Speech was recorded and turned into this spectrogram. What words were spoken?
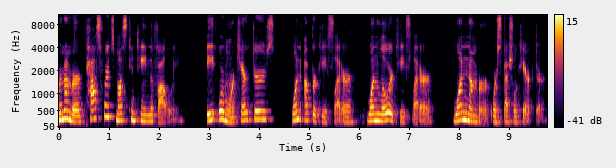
Remember, passwords must contain the following, eight or more characters, one uppercase letter, one lowercase letter, one number or special character.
